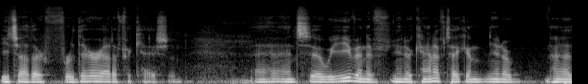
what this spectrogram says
each other for their edification. And so we even have, you know, kind of taken, you know, uh,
